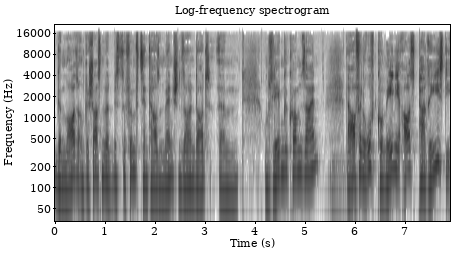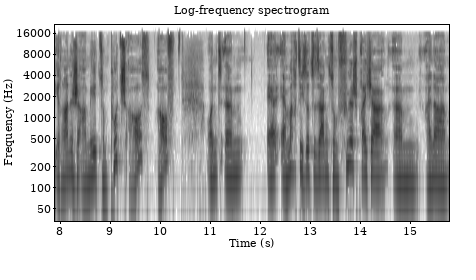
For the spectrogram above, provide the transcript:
gemordet und geschossen wird. Bis zu 15.000 Menschen sollen dort ähm, ums Leben gekommen sein. Daraufhin ruft Khomeini aus Paris die iranische Armee zum Putsch aus, auf. Und ähm, er, er macht sich sozusagen zum Fürsprecher ähm, einer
